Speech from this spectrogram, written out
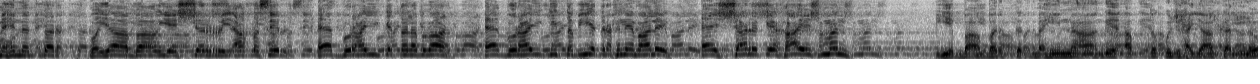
मेहनत कर वह या बाग शर्र अकसर ए बुराई के तलबगार ए बुराई की तबीयत रखने वाले ए शर के ख्वाहिशमंद ये बाबरकत महीना आ गया अब तो कुछ हया कर लो।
